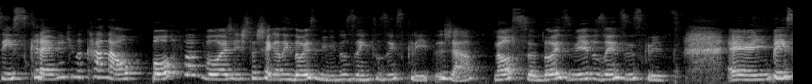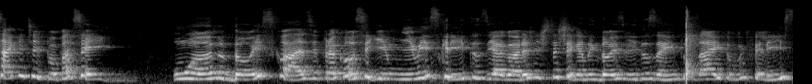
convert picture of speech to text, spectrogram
Se inscreve aqui no canal, por favor. A gente tá chegando em 2.200 inscritos já. Nossa, 2.200 inscritos. É, em pensar que, tipo, eu passei um ano, dois quase, pra conseguir mil inscritos e agora a gente tá chegando em 2.200. Ai, tô muito feliz.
